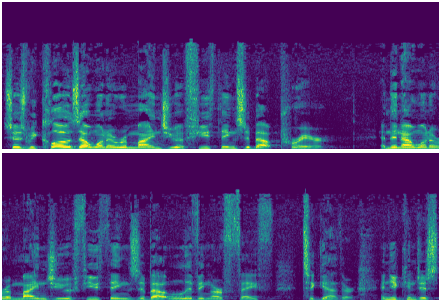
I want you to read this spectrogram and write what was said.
So, as we close, I want to remind you a few things about prayer, and then I want to remind you a few things about living our faith together. And you can just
